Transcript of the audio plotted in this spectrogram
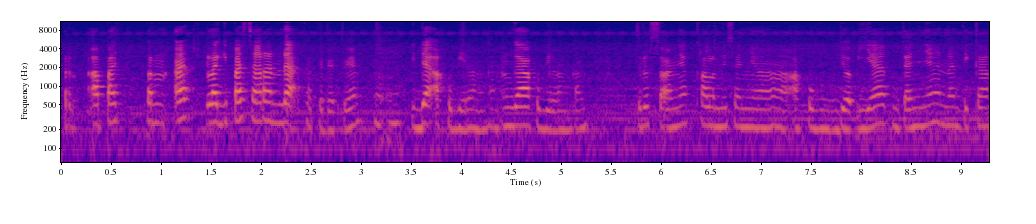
per- apa per- eh, lagi pacaran enggak kata dia tuh ya. Tidak aku bilang kan. Enggak aku bilang kan terus soalnya kalau misalnya aku jawab iya tanya nanti kan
